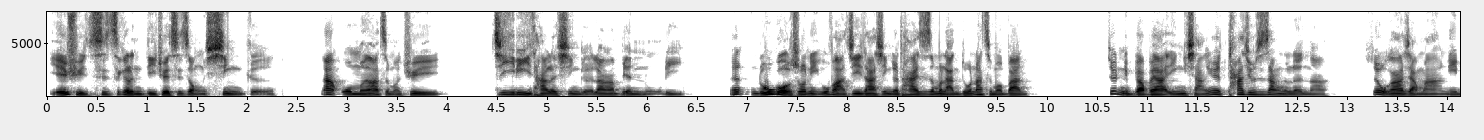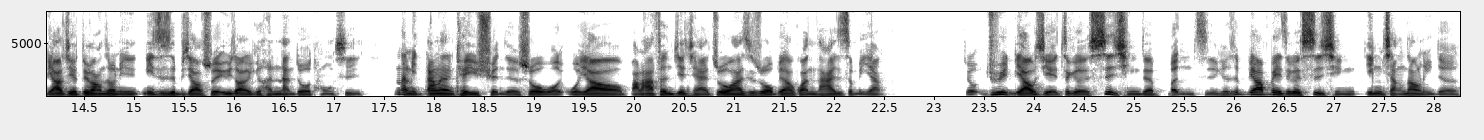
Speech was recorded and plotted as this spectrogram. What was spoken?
也许是这个人的确是这种性格。那我们要怎么去激励他的性格，让他变努力？那如果说你无法激励他性格，他还是这么懒惰，那怎么办？就你不要被他影响，因为他就是这样的人啊。所以，我刚刚讲嘛，你了解对方之后，你你只是比较衰，遇到一个很懒惰的同事，那你当然可以选择说，我我要把他份捡起来做，还是说我不要管他，还是怎么样？就去了解这个事情的本质，可是不要被这个事情影响到你的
